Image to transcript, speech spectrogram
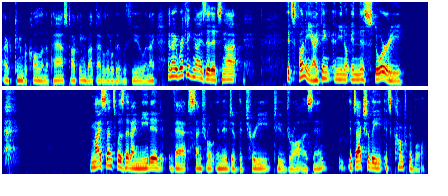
I can recall in the past talking about that a little bit with you, and I and I recognize that it's not. It's funny. I think you know in this story. My sense was that I needed that central image of the tree to draw us in. Mm-hmm. It's actually it's comfortable.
